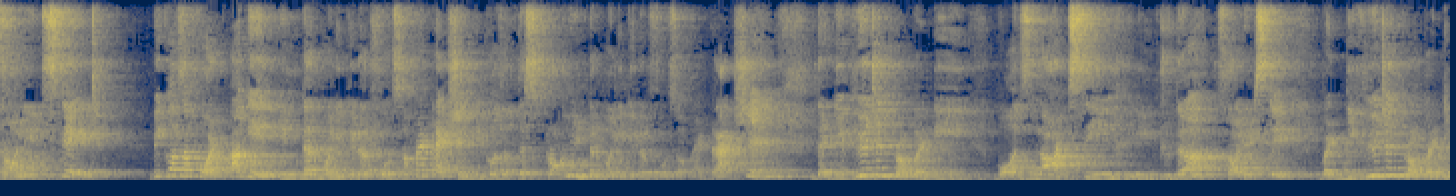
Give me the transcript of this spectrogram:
solid state because of what? Again, intermolecular force of attraction. Because of the strong intermolecular force of attraction, the diffusion property was not seen into the solid state. But diffusion property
